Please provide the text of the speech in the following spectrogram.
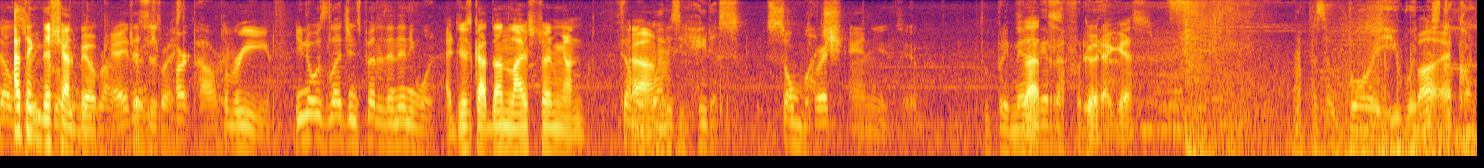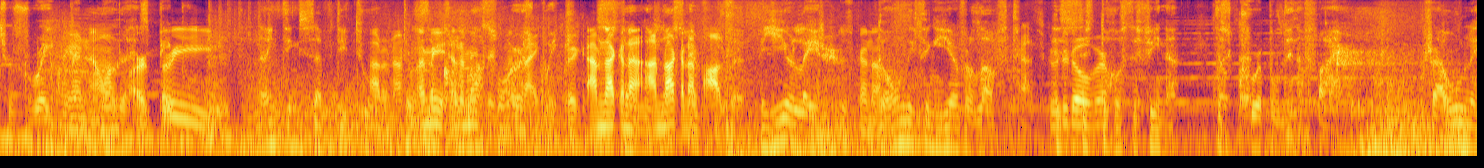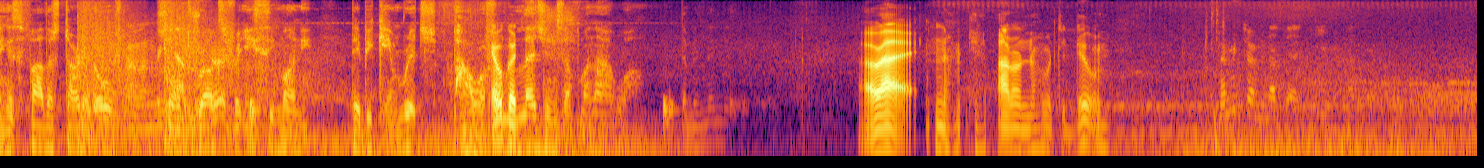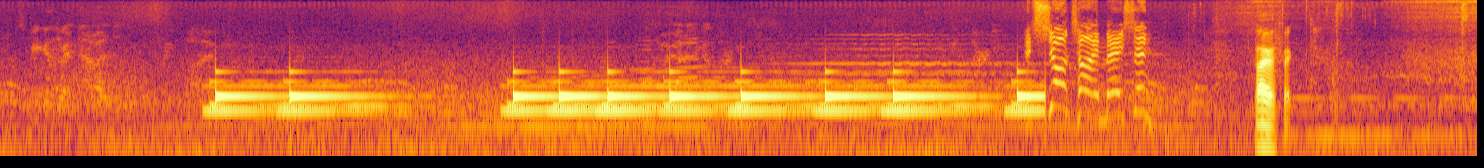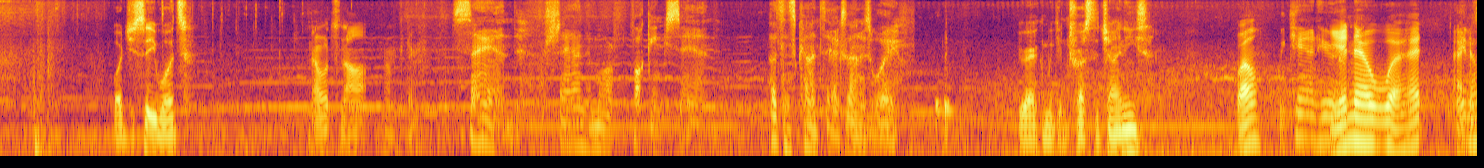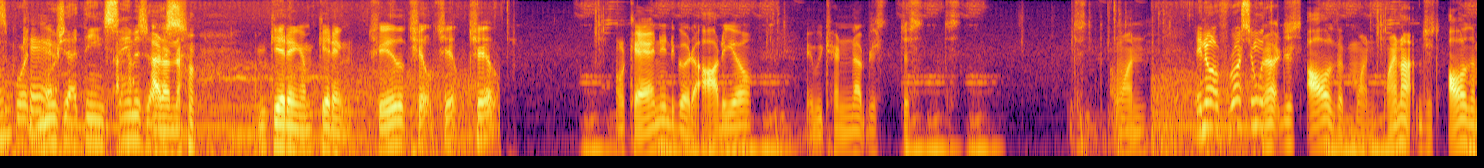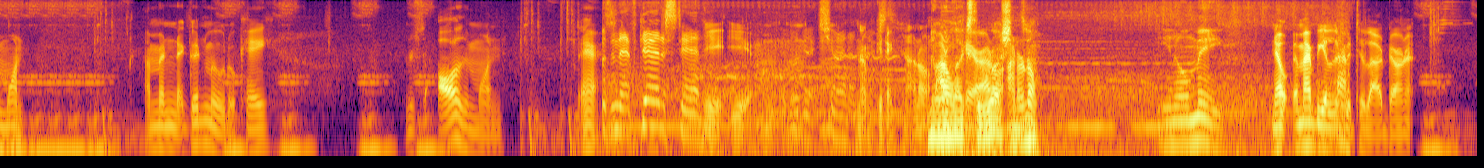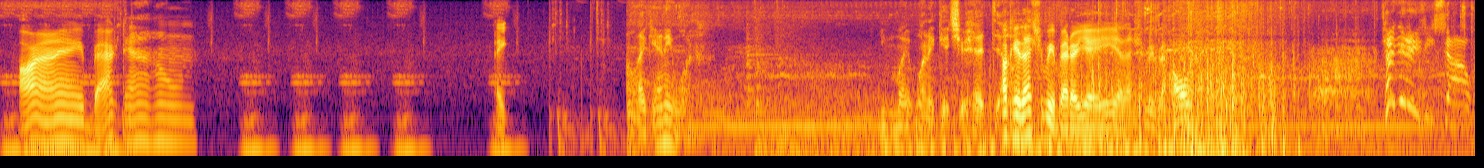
cells I think this shall be okay. This is Turner's part power. three. You know his legends better than anyone. I just got done live streaming on Tell me, why um, does he hate us so much? Twitch and YouTube. Tu So primera that's good, I guess. As a boy, he witnessed the country's rape We're and now on murder his part people. three. In 1972, I don't know. there was Let me a let me colossal fix my mic earthquake. quick. I'm not gonna I'm not gonna pause it. A year later, gonna- the only thing he ever loved, Yeah, scoot his it over. sister Josefina, was crippled in a fire. Raul and his father started over, me sold drugs for easy money. They became rich, powerful Yeah, legends of Managua. All right. I don't know what to do. Let me turn it up that It's showtime, Mason! Perfect. What'd you see, Woods? No, it's not. I'm kidding. Sand. Sand and more fucking sand. Hudson's contact's on his way. You reckon we can trust the Chinese? Well, We can't hear you know what? I don't support care. Mujahideen same as I don't know. I'm kidding. I'm kidding. Chill, chill, chill, chill. Okay, I need to go to audio. Maybe turn it up just, just, just, just one. You know, if Russian was No, just all of them one. Why not just all of them one? I'm in a good mood, okay? Just all of them one. There. Was in Afghanistan, Yeah, yeah. Looking at China No, I'm kidding. I don't. No I one don't likes care. the I don't, Russians, I don't know. You know me. No, it might be a little ah. bit too loud. Darn it. All right, back down. Hey, Not like anyone. You might want to get your head down. okay, that should be better. Yeah, yeah, yeah. That should be better. Oh, take it easy, Sal!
